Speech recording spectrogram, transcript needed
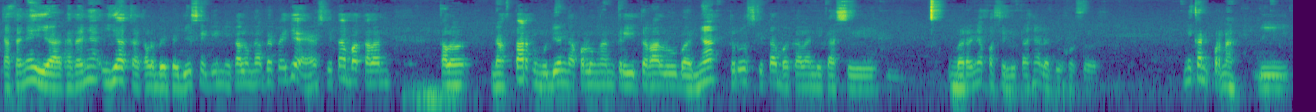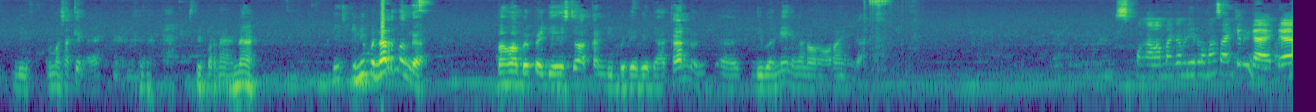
Katanya iya, katanya iya kak kalau BPJS kayak gini. Kalau nggak BPJS kita bakalan kalau daftar kemudian nggak perlu ngantri terlalu banyak, terus kita bakalan dikasih ibaratnya fasilitasnya lebih khusus ini kan pernah di di rumah sakit ya pasti pernah nah ini benar atau enggak bahwa BPJS itu akan dibeda-bedakan uh, dibanding dengan orang-orang yang enggak pengalaman kami di rumah sakit nggak ada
